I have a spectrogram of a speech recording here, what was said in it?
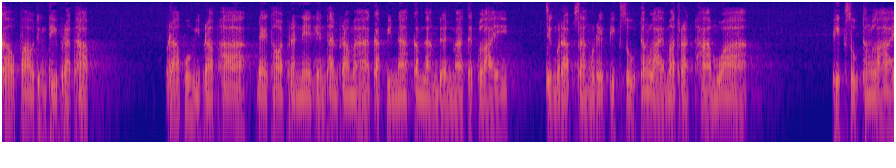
เข้าเฝ้าถึงที่ประทับ พระผู้มีพระภาคได้ทอดพระเนตรเห็นท่านพระมหากัปปินะกำลังเดินมาแต่ไกล จึงรับสั่งเรียกภิกษุทั้งหลายมาตรัสถามว่า ภิกษุทั้งหลาย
